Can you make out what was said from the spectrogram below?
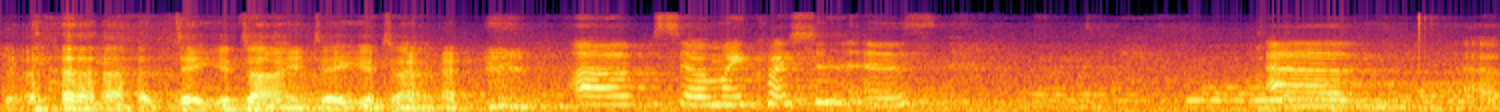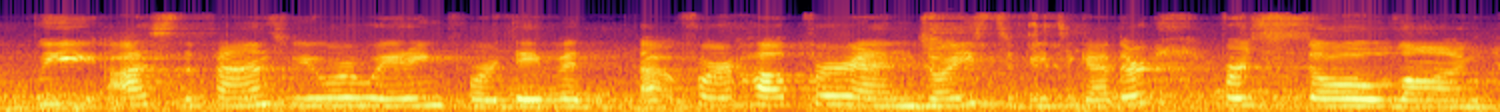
take your time, take your time. um, so my question is, um, we asked the fans. We were waiting for David, uh, for Hopper and Joyce to be together for so long,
